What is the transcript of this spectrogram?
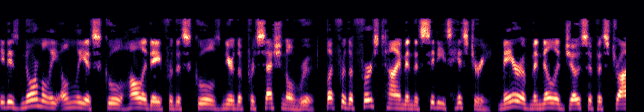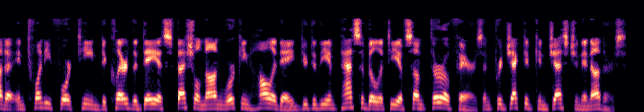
It is normally only a school holiday for the schools near the processional route, but for the first time in the city's history, Mayor of Manila Joseph Estrada in 2014 declared the day a special non-working holiday due to the impassability of some thoroughfares and projected congestion in others.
